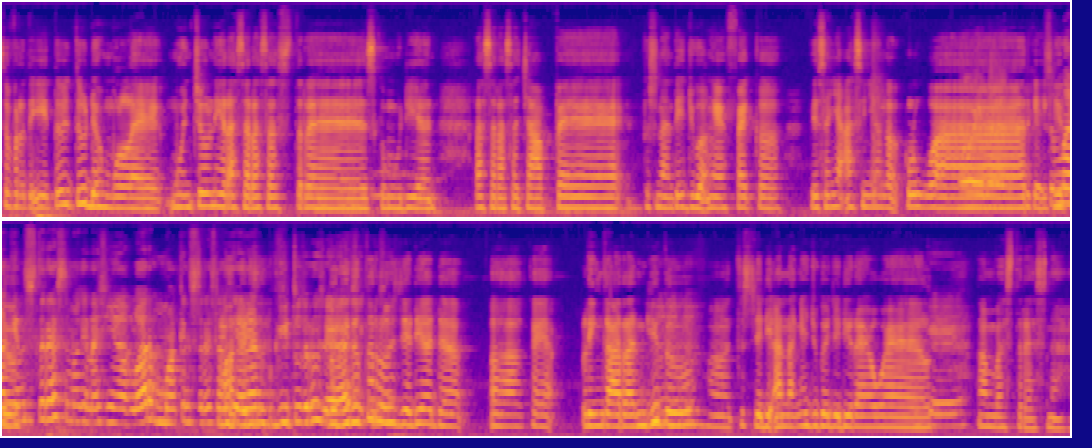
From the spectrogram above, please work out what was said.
Seperti itu itu udah mulai muncul nih rasa-rasa stres, kemudian rasa-rasa capek, terus nanti juga ngefek ke biasanya asinya nggak keluar Oh, iya kayak semakin gitu. stres semakin asinya keluar makin stres lagi Makin dan begitu terus ya Begitu terus jadi ada eh, kayak lingkaran gitu. Nah, terus jadi anaknya juga jadi rewel, Oke. tambah stres. Nah,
